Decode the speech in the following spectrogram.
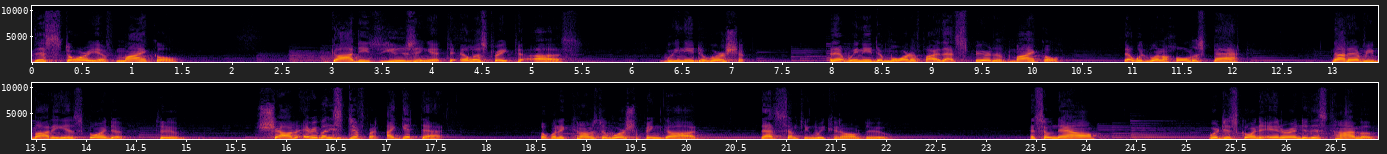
this story of Michal, God is using it to illustrate to us we need to worship. And that we need to mortify that spirit of Michal that would want to hold us back. Not everybody is going to, to shout. Everybody's different. I get that. But when it comes to worshiping God, that's something we can all do. And so now, we're just going to enter into this time of,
